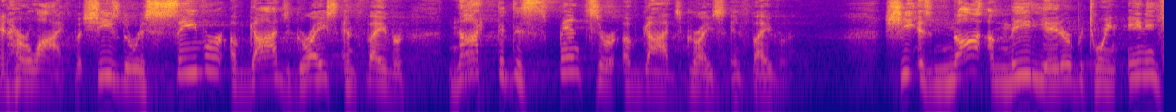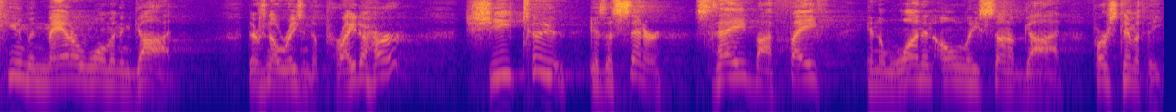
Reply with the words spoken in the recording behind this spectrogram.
in her life. But she's the receiver of God's grace and favor, not the dispenser of God's grace and favor. She is not a mediator between any human man or woman and God. There's no reason to pray to her. She too is a sinner saved by faith in the one and only Son of God. 1 Timothy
